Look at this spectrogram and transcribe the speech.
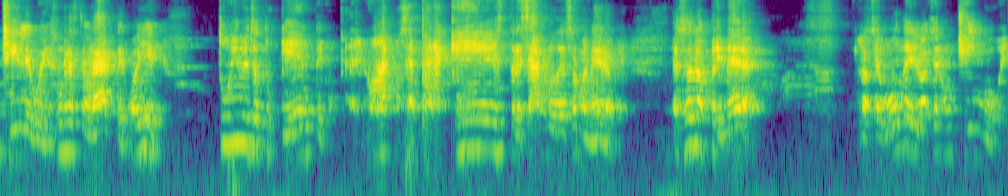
Chile, güey, es un restaurante. Oye, tú vives de tu cliente, compadre. No, o sea, ¿para qué estresarlo de esa manera, güey? Esa es la primera. La segunda, y lo hacen un chingo, güey.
